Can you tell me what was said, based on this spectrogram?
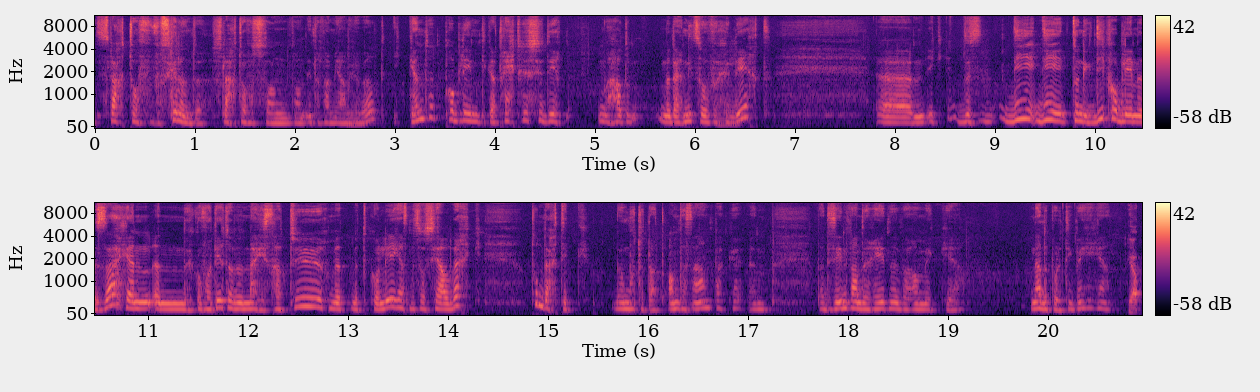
slachtoffers, verschillende slachtoffers van, van intrafamiliaal geweld. Ik kende het probleem, ik had recht gestudeerd, maar had me daar niets over geleerd. Ik, dus die, die, toen ik die problemen zag en, en geconfronteerd werd met magistratuur, met, met collega's, met sociaal werk, toen dacht ik, we moeten dat anders aanpakken. En dat is een van de redenen waarom ik ja, naar de politiek ben gegaan. Ja.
